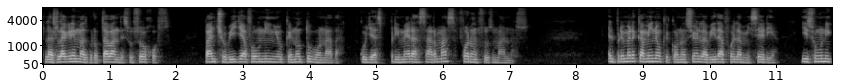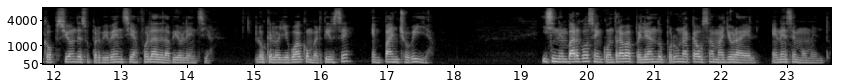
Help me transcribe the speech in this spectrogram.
Las lágrimas brotaban de sus ojos. Pancho Villa fue un niño que no tuvo nada, cuyas primeras armas fueron sus manos. El primer camino que conoció en la vida fue la miseria, y su única opción de supervivencia fue la de la violencia, lo que lo llevó a convertirse en Pancho Villa. Y sin embargo se encontraba peleando por una causa mayor a él, en ese momento.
